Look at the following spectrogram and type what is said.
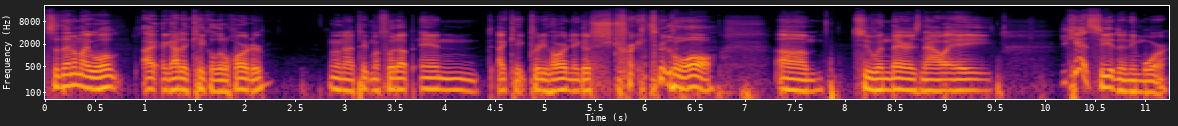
So then I'm like, well, I, I got to kick a little harder. And I pick my foot up and I kick pretty hard and it goes straight through the wall. Um, to when there is now a, you can't see it anymore.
